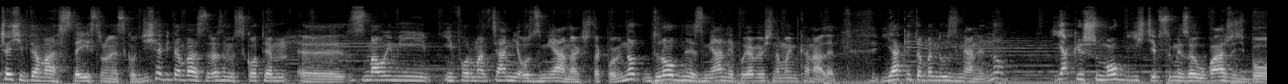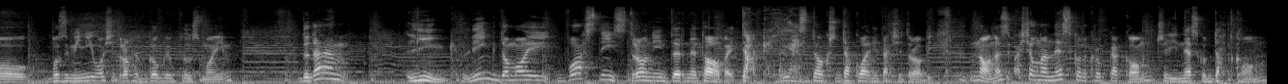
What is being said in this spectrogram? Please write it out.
cześć, witam Was z tej strony Scott. Dzisiaj witam Was razem z Scottem yy, e, z małymi informacjami o zmianach, że tak powiem. No, drobne zmiany pojawią się na moim kanale. Jakie to będą zmiany? No, jak już mogliście w sumie zauważyć, bo, bo zmieniło się trochę w Google Plus moim, dodałem link, link do mojej własnej strony internetowej. Tak, jest, dok- dokładnie tak się to robi. No, nazywa się ona nescot.com, czyli nescot.com,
